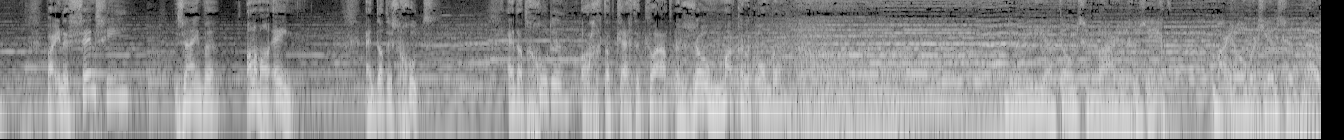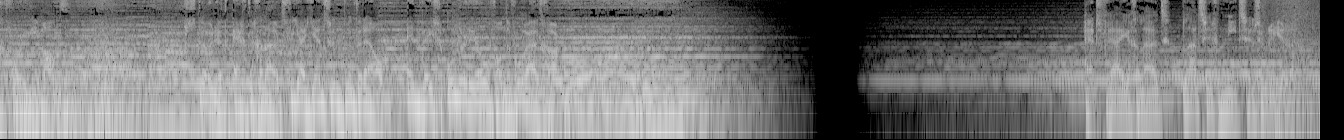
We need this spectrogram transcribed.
maar in essentie zijn we allemaal één. En dat is goed. En dat goede, ach, dat krijgt het kwaad er zo makkelijk onder. De media toont zijn ware gezicht. Maar Robert Jensen buigt voor niemand. Steun het echte geluid via jensen.nl en wees onderdeel van de vooruitgang. Het vrije geluid laat zich niet censureren.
